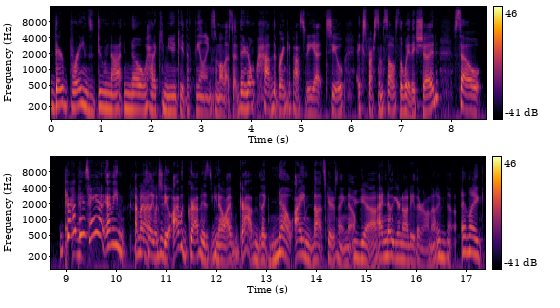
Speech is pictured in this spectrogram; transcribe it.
their brains do not know how to communicate the feelings and all that stuff. They don't have the brain capacity yet to express themselves the way they should. So grab his hand. I mean, I'm not telling you what to do. I would grab his, you know, I would grab and be like, no, I am not scared of saying no. Yeah. I know you're not either, Anna. and and like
